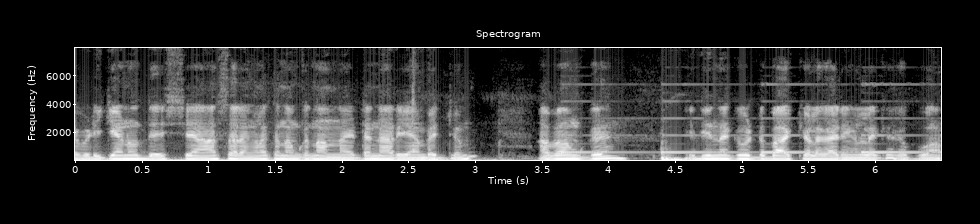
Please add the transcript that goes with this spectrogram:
എവിടേക്കാണ് ഉദ്ദേശിച്ചത് ആ സ്ഥലങ്ങളൊക്കെ നമുക്ക് നന്നായിട്ട് തന്നെ അറിയാൻ പറ്റും. അപ്പോൾ നമുക്ക് ഇതിൽ നിന്നൊക്കെ വിട്ട് ബാക്കിയുള്ള കാര്യങ്ങളിലേക്കൊക്കെ പോവാം.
